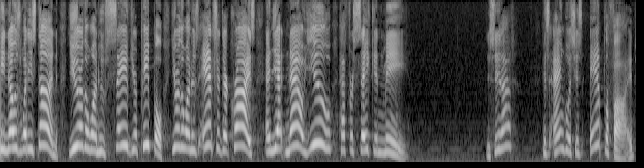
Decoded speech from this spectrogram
He knows what he's done. You're the one who saved your people. You're the one who's answered their cries. And yet now you have forsaken me. You see that? His anguish is amplified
